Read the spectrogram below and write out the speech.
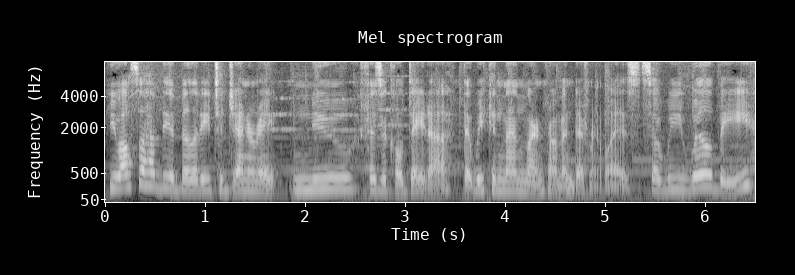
you also have the ability to generate new physical data that we can then learn from in different ways. So we will be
